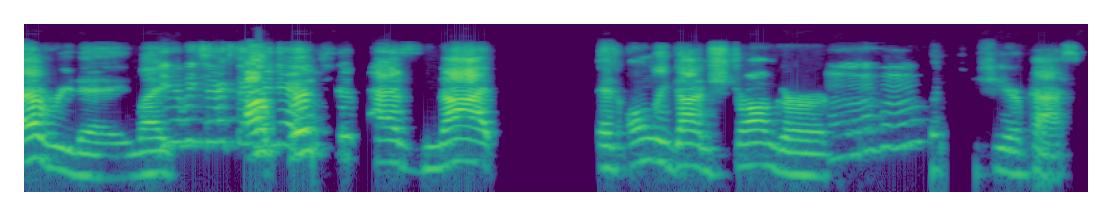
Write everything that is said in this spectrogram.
every day. Like yeah, we text every our day. friendship has not has only gotten stronger mm-hmm. with each year passing.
